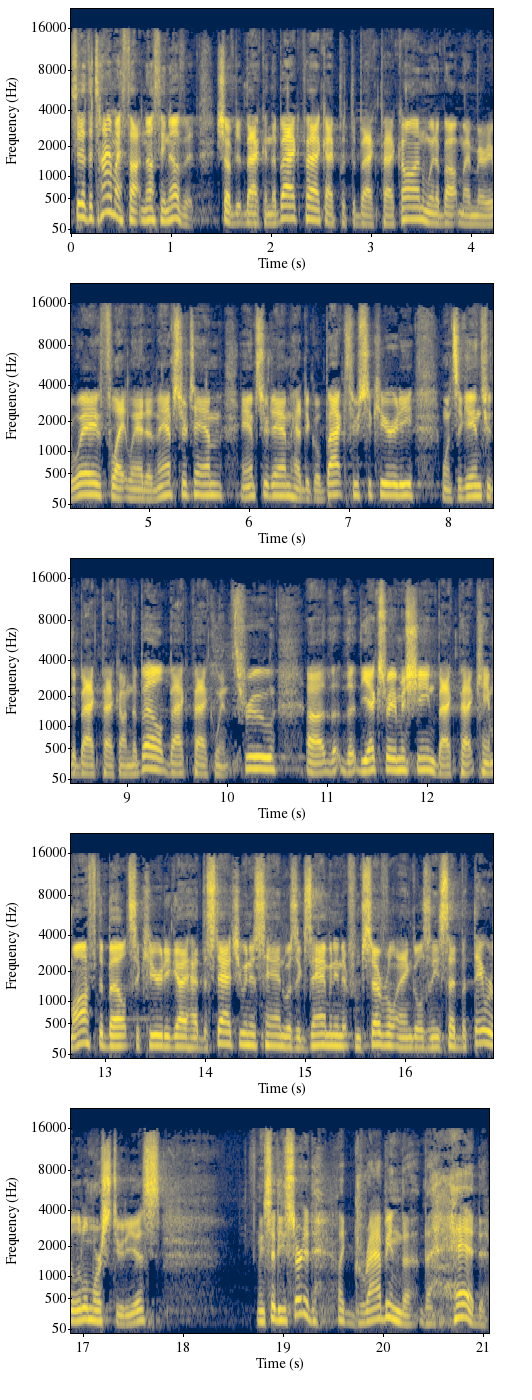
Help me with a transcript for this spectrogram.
Said at the time I thought nothing of it. Shoved it back in the backpack. I put the backpack on, went about my merry way. Flight landed in Amsterdam. Amsterdam had to go back through security. Once again, through the backpack on the belt. Backpack went through uh, the, the, the X-ray machine. Backpack came off the belt. Security guy had the statue in his hand, was examining it from several angles, and he said, but they were a little more studious. And he said he started like grabbing the, the head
